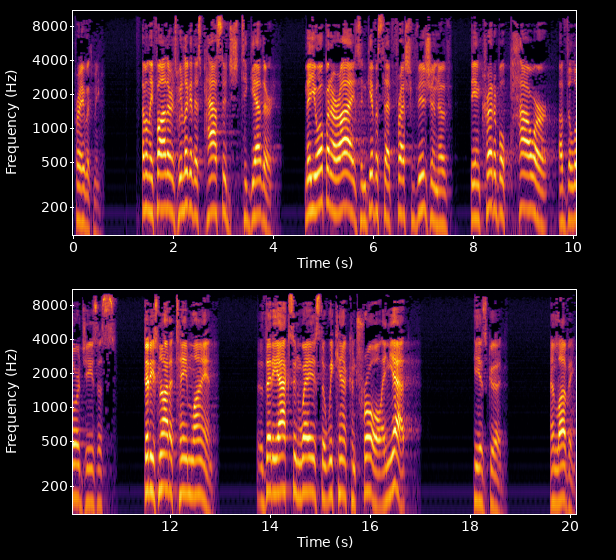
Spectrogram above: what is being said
Pray with me. Heavenly Father, as we look at this passage together, may you open our eyes and give us that fresh vision of the incredible power of the Lord Jesus, that he's not a tame lion, that he acts in ways that we can't control, and yet he is good and loving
